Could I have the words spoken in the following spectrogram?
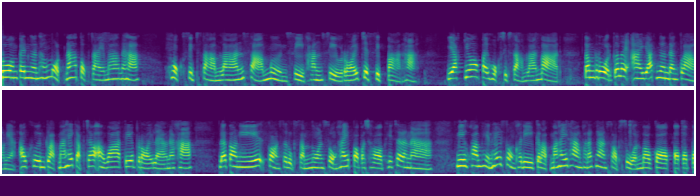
รวมเป็นเงินทั้งหมดน่าตกใจมากนะคะ 63ล้าน34,470 บาทค่ะ ยักยอกไป 63 ล้านบาทตำรวจก็เลยอายัดเงินดังกล่าวเนี่ยเอาคืนกลับมาให้กับเจ้าอาวาสเรียบร้อยแล้วนะคะ และตอนนี้ก่อนสรุปสำนวนส่งให้ปปชพิจารณา มีความเห็นให้ส่งคดีกลับมาให้ทางพนักงานสอบสวนบกปปป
